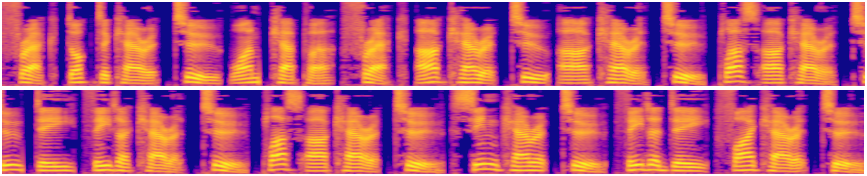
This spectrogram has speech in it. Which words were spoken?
frac Doctor caret two one kappa frac R caret two R caret two plus R caret two D theta caret two plus R caret two sin caret two theta D Phi caret two.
